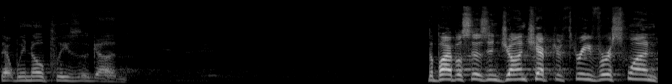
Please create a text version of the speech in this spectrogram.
that we know pleases God. The Bible says in John chapter 3, verse 1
